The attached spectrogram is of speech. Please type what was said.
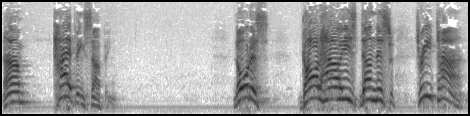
Now I'm typing something. Notice God how He's done this three times.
